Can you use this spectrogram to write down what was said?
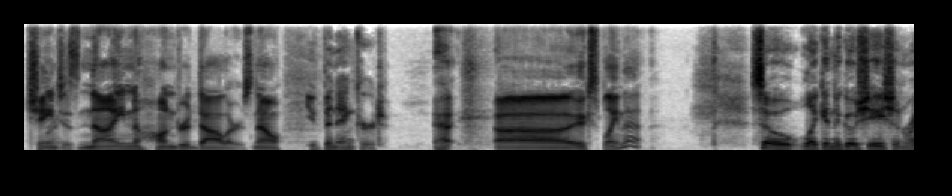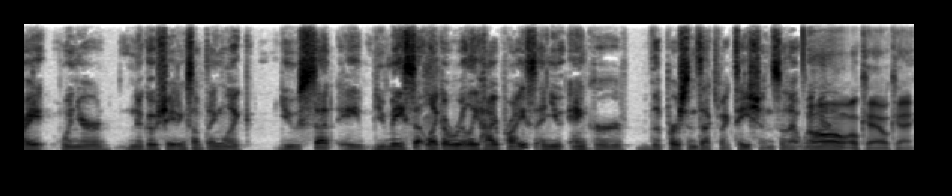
changes. Nine hundred dollars. Now You've been anchored. uh, explain that. So, like in negotiation, right? When you're negotiating something, like you set a, you may set like a really high price and you anchor the person's expectation so that when you're, Oh, okay, okay.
